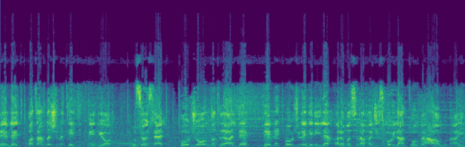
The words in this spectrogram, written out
Devlet vatandaşını tehdit mi ediyor? Bu sözler borcu olmadığı halde devlet borcu nedeniyle arabasına haciz koyulan Tolga Ağaoğlu'na ait.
